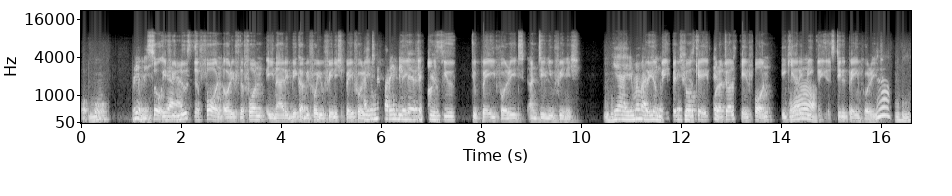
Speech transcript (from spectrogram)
Oh. Really? So if Yeah. you lose the phone or if the phone in Arabica before you finish pay for I it, remember reading the they you to pay for it until you finish. Yeah, I remember So you're paying 24k for a 12k phone. Ikiharibika, you're still paying for it. Yeah. Mhm.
